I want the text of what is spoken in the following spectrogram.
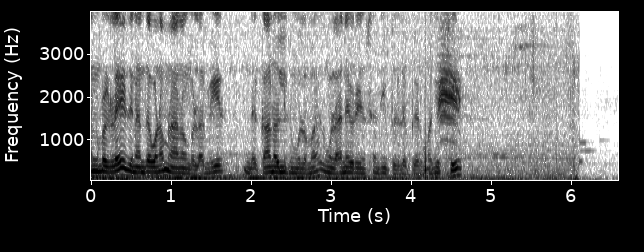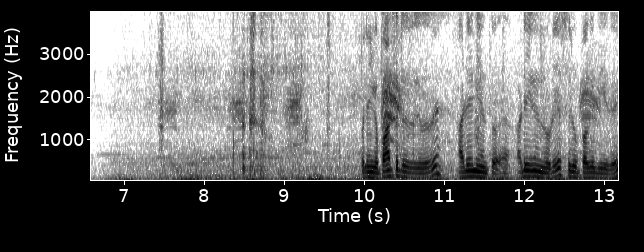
நண்பர்களே இது நந்தவனம் நான் உங்கள் அமீர். இந்த காணொலியின் மூலமாக உங்கள் அனைவரையும் சந்திப்பதில் பெரும் மகிழ்ச்சி. இப்போ நீங்கள் பார்த்துட்டு இருக்கிறது அடியனியன் அடியனியனுடைய சிறு பகுதி இது.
